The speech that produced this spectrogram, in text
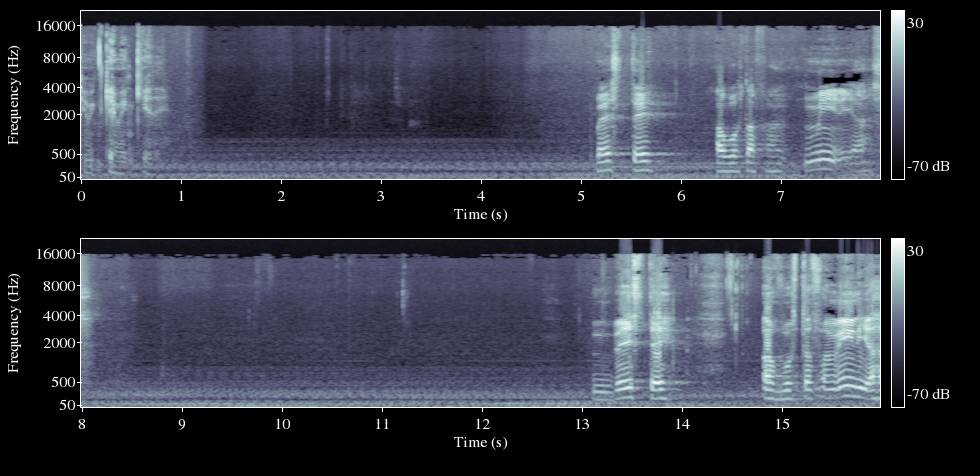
que que me quiere. Veste a vuestras familias. Veste a vuestra familia.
